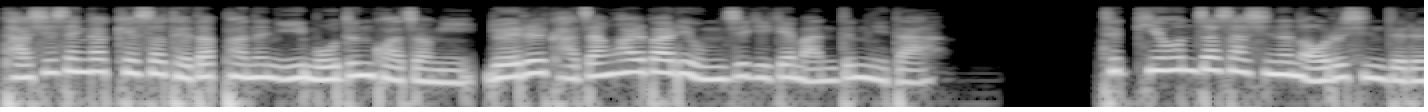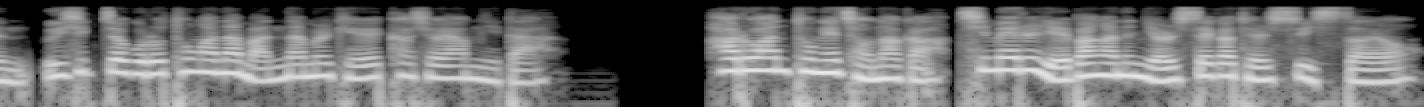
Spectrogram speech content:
다시 생각해서 대답하는 이 모든 과정이 뇌를 가장 활발히 움직이게 만듭니다. 특히 혼자 사시는 어르신들은 의식적으로 통화나 만남을 계획하셔야 합니다. 하루 한 통의 전화가 치매를 예방하는 열쇠가 될 수 있어요.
